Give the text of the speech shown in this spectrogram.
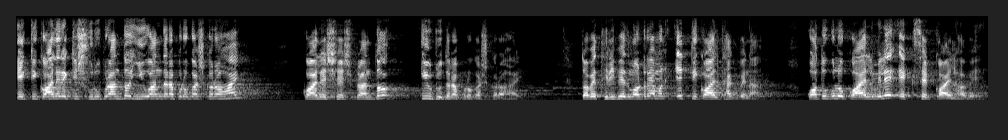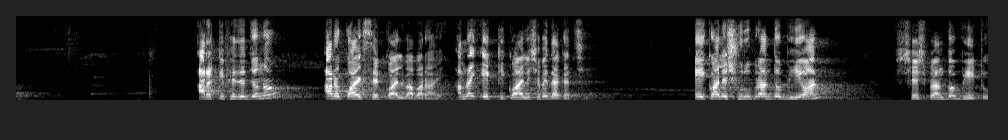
একটি কয়েলের একটি শুরু প্রান্ত ইউ ওয়ান দ্বারা প্রকাশ করা হয় কয়েলের শেষ প্রান্ত ইউ টু দ্বারা প্রকাশ করা হয়। তবে থ্রি ফেজ মোটরে এমন একটি কয়েল থাকবে না। কতগুলো কয়েল মিলে এক সেট কয়েল হবে। আর একটি ফেজের জন্য আরও কয়েক সেট কয়েল ব্যবহার হয়। আমরা একটি কয়েল হিসেবে দেখাচ্ছি। এই কয়েলের শুরু প্রান্ত ভি ওয়ান শেষ প্রান্ত ভি টু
